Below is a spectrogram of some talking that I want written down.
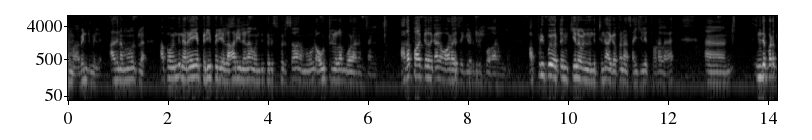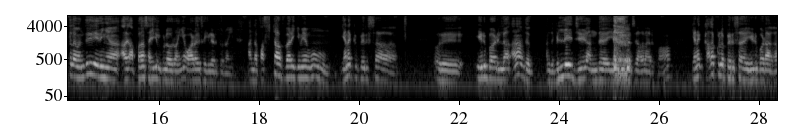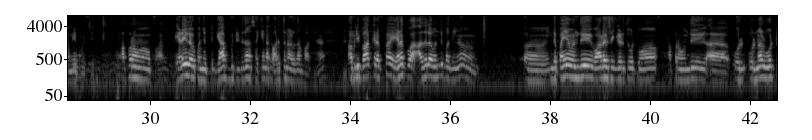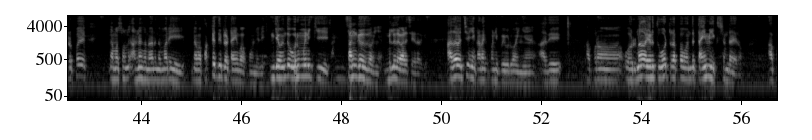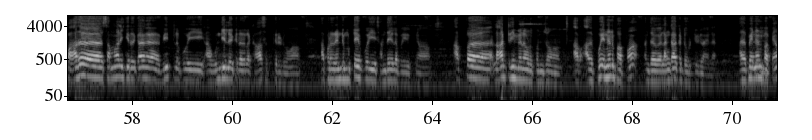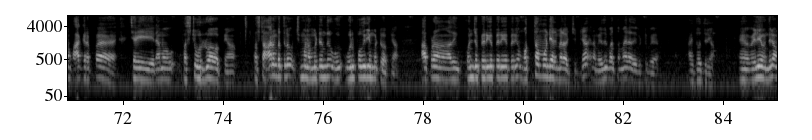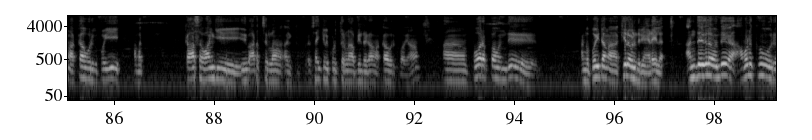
ஆமா வெண்ட் மில்லு அது நம்ம ஊருக்குள்ள. அப்போ வந்து நிறைய பெரிய பெரிய லாரியில எல்லாம் வந்து பெருசு பெருசா நம்ம ஊர் அவுட்டர்ல எல்லாம் போட ஆரம்பிச்சாங்க. அதை பார்க்கறதுக்காக வாடகை சைக்கிள் எடுத்துட்டு போக ஆரம்பிச்சோம். அப்படி போய் ஒரு டைம் கீழே விழுந்துச்சுன்னு அதுக்கப்புறம் நான் சைக்கிளே தொடலை. இந்த படத்துல வந்து இவங்க அப்பதான் சைக்கிள்குள்ள வருவாங்க வாடகை சைக்கிள் எடுத்து வருவாங்க. அந்த ஃபர்ஸ்ட் ஹாஃப் வரைக்குமேவும் எனக்கு பெருசா ஒரு ஈடுபாடு இல்லாத ஆனா அந்த அந்த வில்லேஜ் அந்த innocence அதெல்லாம் இருக்கும். எனக்கு கதைக்குள்ள பெருசா ஈடுபாடு ஆகாமே போச்சு. அப்புறம் இடையில கொஞ்சம் கேப் விட்டுட்டு தான் செகண்ட் ஹாஃப் அடுத்த நாள் தான் பார்த்தேன். அப்படி பார்க்குறப்ப எனக்கு அதில் வந்து பார்த்தீங்கன்னா இந்த பையன் வந்து வாடகை சைக்கிள் எடுத்து ஓட்டுவான். அப்புறம் வந்து ஒரு ஒரு நாள் ஓட்டுறப்ப நம்ம சொன்ன அண்ணன் சொன்னார் இந்த மாதிரி நம்ம பக்கத்து வீட்டில் டைம் பார்ப்போம்னு சொல்லி. இங்கே வந்து ஒரு மணிக்கு சங்கம் எழுதுவாங்க மில்லில் வேலை செய்கிறதுக்கு அதை வச்சு இவங்க கணக்கு பண்ணி போய் விடுவாங்க அது. அப்புறம் ஒரு நாள் எடுத்து ஓட்டுறப்ப வந்து டைம் எக்ஸ்டெண்ட் ஆயிரும். அப்போ அதை சமாளிக்கிறதுக்காக வீட்டில் போய் அஹ், உண்டியல்ல இருக்கிறதுல காசை திருடுவான். அப்புறம் ரெண்டு முட்டையை போய் சந்தையில் போய் விற்பான் அப்போ லாட்ரி மேலே அவனுக்கு கொஞ்சம் அதை போய் என்னன்னு பார்ப்பான். அந்த லங்கா கட்டை உருட்டி விடுவாங்கல்ல அதை போய் என்னன்னு பார்ப்பேன். பார்க்குறப்ப சரி நம்ம ஃபர்ஸ்ட் ஒரு ரூபா வைப்பேன். ஃபர்ஸ்ட் ஆரம்பத்தில் சும்மா நம்மகிட்ட இருந்து ஒரு- பகுதியை மட்டும் வைப்பேன். அப்புறம் அது கொஞ்சம் பெருக பெருக பெருக மொத்த அமௌண்ட்டையும் அது மேலே வச்சுட்டேன் நம்ம எதிர்பார்த்த மாதிரி அதை விட்டு போயிடும். அது தோத்துறியான் வெளியே வந்துட்டு அவங்க அக்கா ஊருக்கு போய் அந்த காசை வாங்கி இது அடைச்சிடலாம் சைக்கிள் கொடுத்துடலாம் அப்படின்றக்காக அவங்க அக்கா ஊருக்கு போயான் போகிறப்ப வந்து அங்கே போயிட்டு அவங்க கீழே விழுந்துருவான் இடையில. அந்த இதில் வந்து அவனுக்கும் ஒரு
